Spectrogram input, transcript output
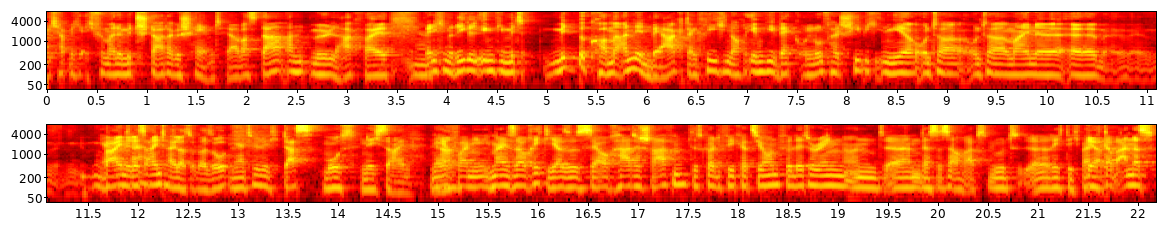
ich habe mich echt für meine Mitstarter geschämt, ja, was da an Müll lag, weil ja. wenn ich einen Riegel irgendwie mit, mitbekomme an den Berg, dann kriege ich ihn auch irgendwie weg und notfalls schiebe ich ihn mir unter, unter meine äh, Beine des Einteilers oder so. Ja, natürlich. Das muss nicht sein. Nee, ja. vor allem, ich meine, es ist auch richtig. Also es ist ja auch harte Strafen, Disqualifikation für Littering und ähm, das ist auch absolut äh, richtig. Weil Ja. ich glaube, anders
